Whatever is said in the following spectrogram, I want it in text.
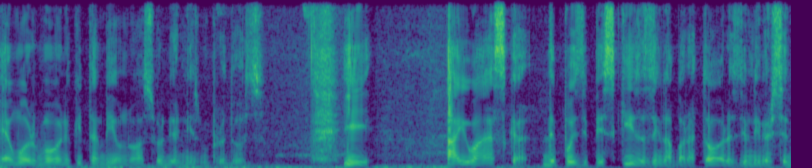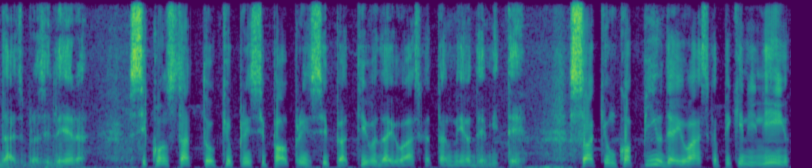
é um hormônio que também o nosso organismo produz. E a ayahuasca, depois de pesquisas em laboratórios de universidades brasileiras, se constatou que o principal princípio ativo da ayahuasca também é o DMT. Só que um copinho de ayahuasca pequenininho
